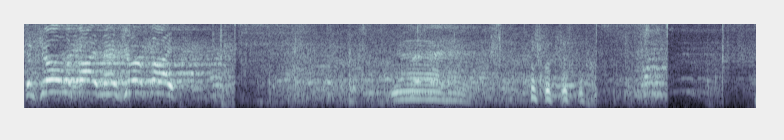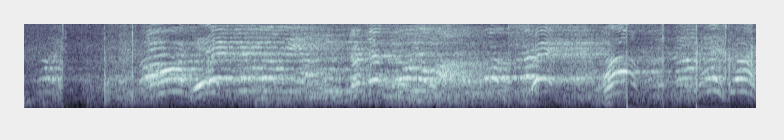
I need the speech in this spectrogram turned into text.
Control the fight, man. It's your fight. Oh, nice job.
